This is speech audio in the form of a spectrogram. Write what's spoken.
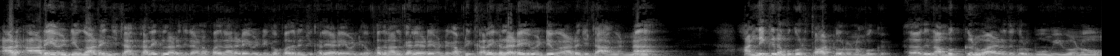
அடைய வேண்டியவங்க அடைஞ்சிட்டாங்க கலைகள் அடைஞ்சிட்டாங்க பதினாறு அடைய வேண்டியவங்க பதினஞ்சு கலை அடைய வேண்டியவங்க பதினாலு கலை அடைய வேண்டியவங்க அப்படி கலைகள் அடைய வேண்டியவங்க அடைஞ்சிட்டாங்கன்னா அன்னைக்கு நமக்கு ஒரு தாட் வரும் நமக்கு. அதாவது நமக்குன்னு வாழறதுக்கு ஒரு பூமி வேணும்.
